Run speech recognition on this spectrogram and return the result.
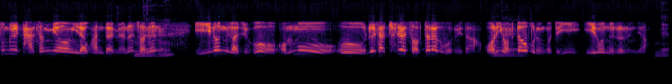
25명이라고 한다면은 저는 네. 이 인원 가지고 업무를 다 처리할 수 없다라고 봅니다. 어림없다고 네. 보는 거죠. 이 인원으로는요. 네.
